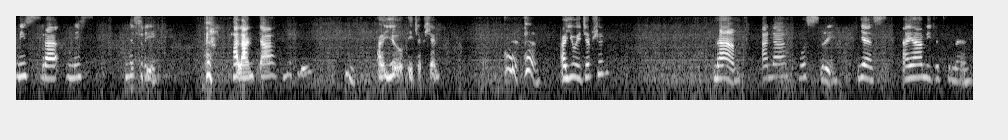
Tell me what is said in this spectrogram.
misra, mis, Misri, Halanta, are you Egyptian? Are you Egyptian? Naam, Anna Musri. Yes, I am Egyptian man.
